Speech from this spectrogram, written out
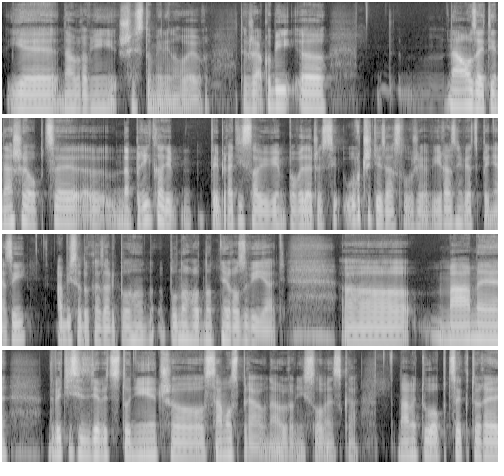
je na úrovni 600 miliónov eur. Takže akoby e, naozaj tie naše obce, e, na príklade tej Bratislavy viem povedať, že si určite zaslúžia výrazne viac peňazí, aby sa dokázali plnohodnotne rozvíjať. E, máme 2900 niečo samozpráv na úrovni Slovenska. Máme tu obce, ktoré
